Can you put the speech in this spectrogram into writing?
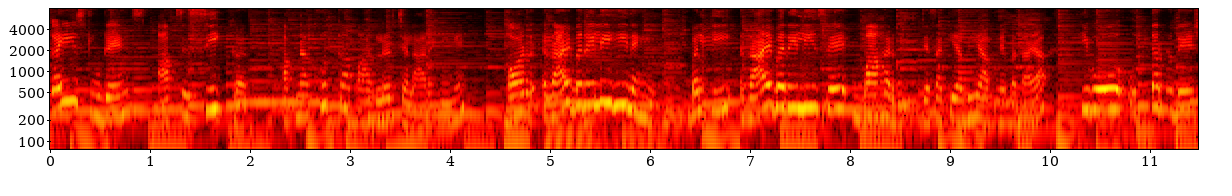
कई स्टूडेंट्स आपसे सीख कर अपना खुद का पार्लर चला रहे हैं और रायबरेली ही नहीं, बल्कि रायबरेली से बाहर भी, जैसा कि अभी आपने बताया कि वो उत्तर प्रदेश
